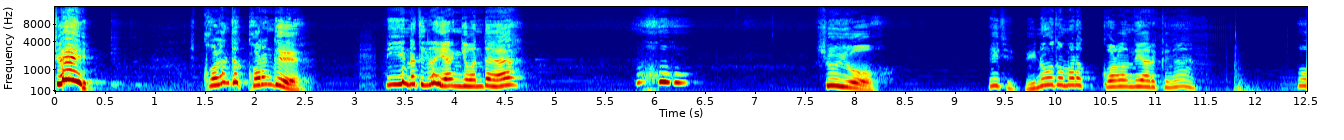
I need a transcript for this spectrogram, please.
டேய் குழந்தை குரங்கு. நீ என்னத்துக்கு நான் இறங்கி வந்த? ஐயோ இது வினோதமான குழந்தையா இருக்குங்க. ஓ.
